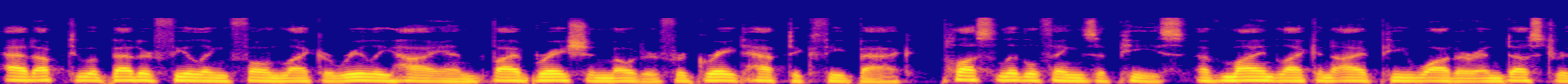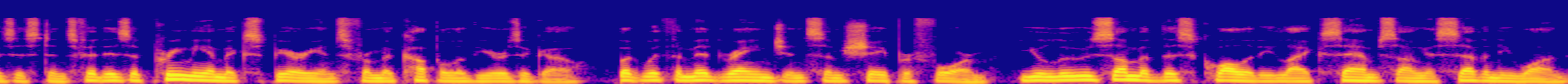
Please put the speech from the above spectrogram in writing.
add up to a better feeling phone like a really high-end vibration motor for great haptic feedback, plus little things a piece of mind like an IP water and dust resistance fit is a premium experience from a couple of years ago, but with the mid-range in some shape or form, you lose some of this quality like Samsung A71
